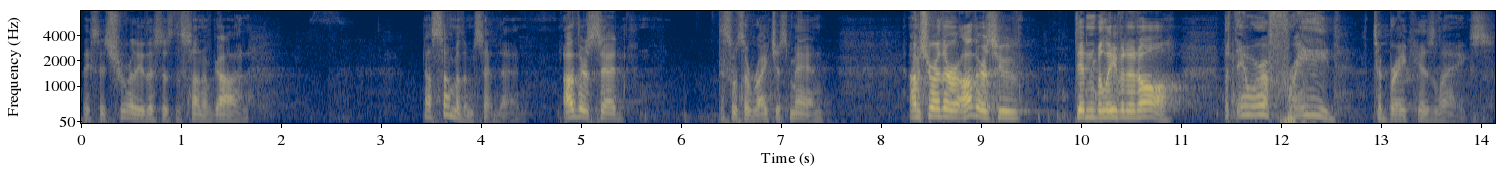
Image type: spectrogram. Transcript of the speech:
They said, Surely this is the Son of God. Now, some of them said that. Others said, This was a righteous man. I'm sure there are others who didn't believe it at all, but they were afraid to break his legs.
